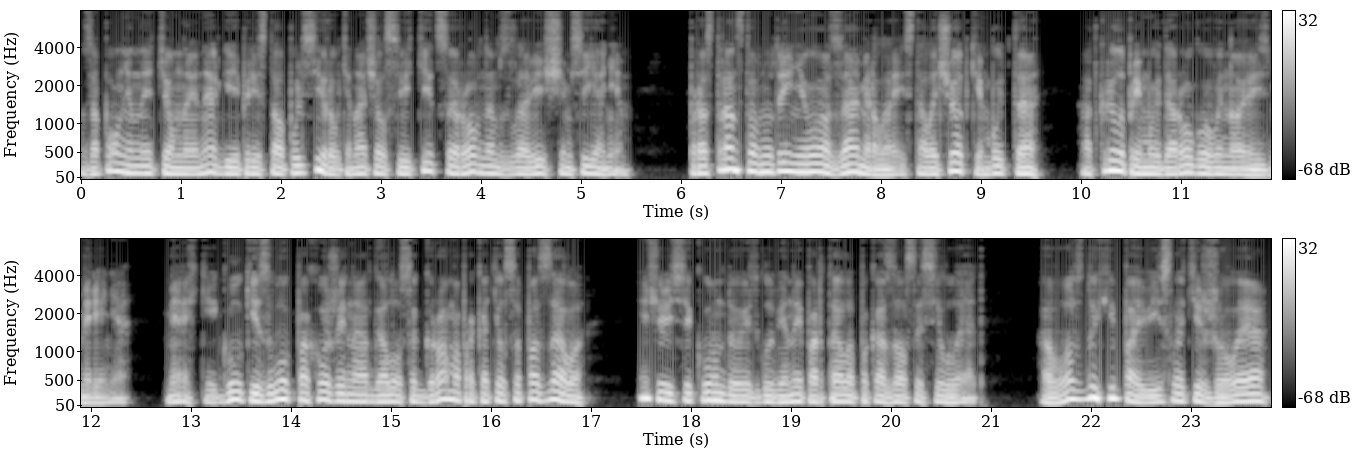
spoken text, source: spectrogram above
заполненный темной энергией, перестал пульсировать и начал светиться ровным зловещим сиянием. Пространство внутри него замерло и стало четким, будто открыло прямую дорогу в иное измерение. Мягкий, гулкий звук, похожий на отголосок грома, прокатился по залу, и через секунду из глубины портала показался силуэт. А в воздухе повисла тяжелая,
